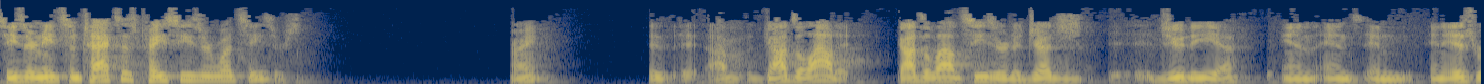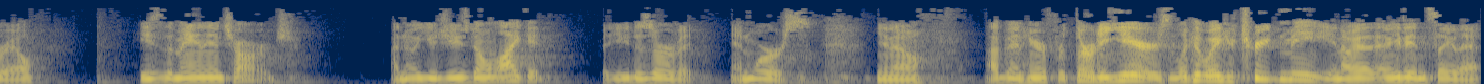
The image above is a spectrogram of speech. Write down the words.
Caesar needs some taxes. Pay Caesar what Caesar's." Right? It, it, God's allowed it. God's allowed Caesar to judge Judea and, and, and, and Israel. He's the man in charge. I know you Jews don't like it, but you deserve it and worse. You know, I've been here for 30 years and look at the way you're treating me. You know, he didn't say that.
